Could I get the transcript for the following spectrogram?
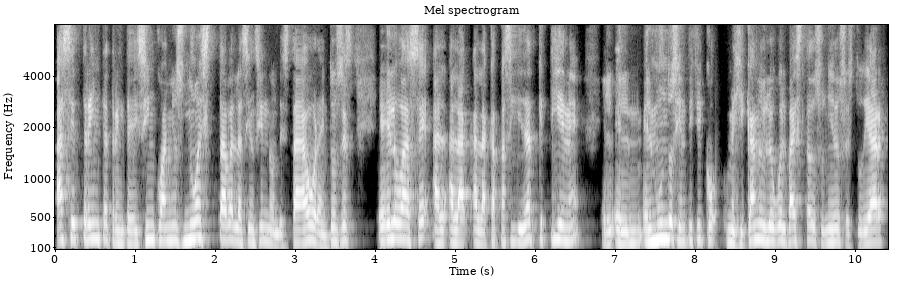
hace 30, 35 años no estaba la ciencia en donde está ahora. Entonces, él lo hace a, la, capacidad que tiene el, mundo científico mexicano y luego él va a Estados Unidos a estudiar,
